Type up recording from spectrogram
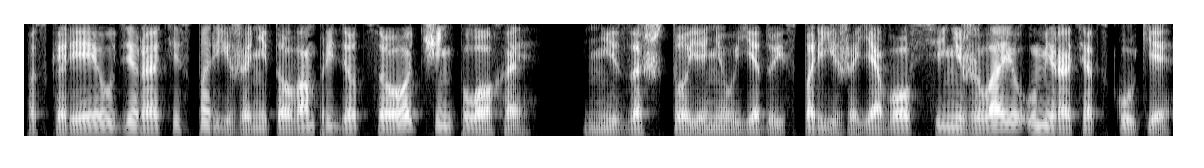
поскорее удирать из Парижа, не то вам придется очень плохо. Ни за что я не уеду из Парижа, я вовсе не желаю умирать от скуки.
